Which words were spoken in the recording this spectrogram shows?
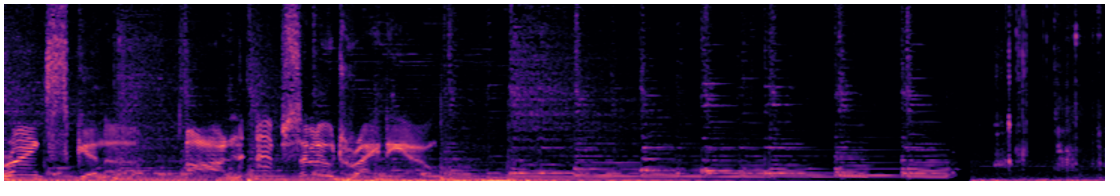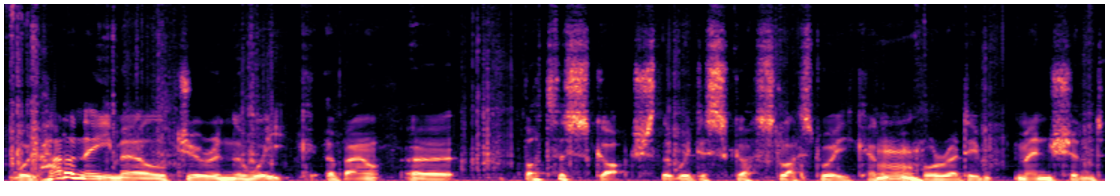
Frank Skinner on Absolute Radio. We've had an email during the week about uh, butterscotch that we discussed last week, and Hmm. we've already mentioned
